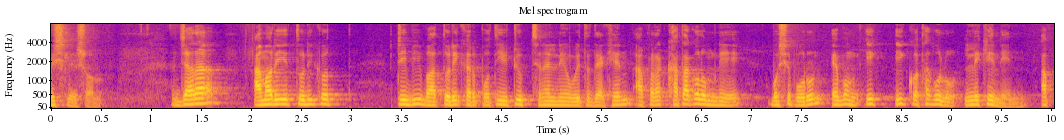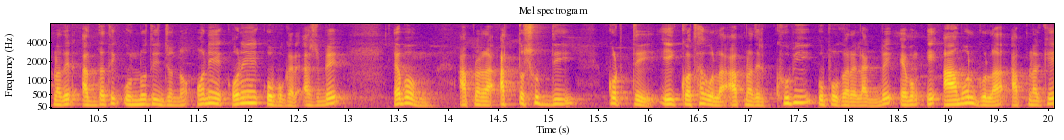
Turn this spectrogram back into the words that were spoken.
বিশ্লেষণ। যারা আমার এই তরিকত টিভি বা তরিকার প্রতি ইউটিউব চ্যানেল নিয়মিত দেখেন, আপনারা খাতা কলম নিয়ে বসে পড়ুন এবং এই এই কথাগুলো লিখে নিন। আপনাদের আধ্যাত্মিক উন্নতির জন্য অনেক অনেক উপকার আসবে এবং আপনারা আত্মশুদ্ধি করতে এই কথাগুলো আপনাদের খুবই উপকারে লাগবে এবং এই আমলগুলা আপনাকে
